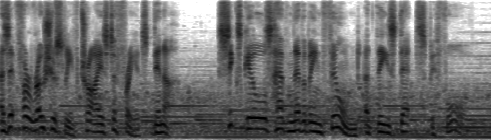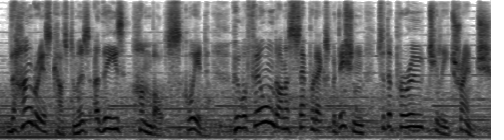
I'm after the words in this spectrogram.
as it ferociously tries to free its dinner. Six gills have never been filmed at these depths before. The hungriest customers are these Humboldt squid, who were filmed on a separate expedition to the Peru-Chile Trench.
